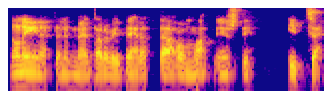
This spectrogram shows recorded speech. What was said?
no niin, että nyt meidän tarvii tehdä tämä homma niin itse,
